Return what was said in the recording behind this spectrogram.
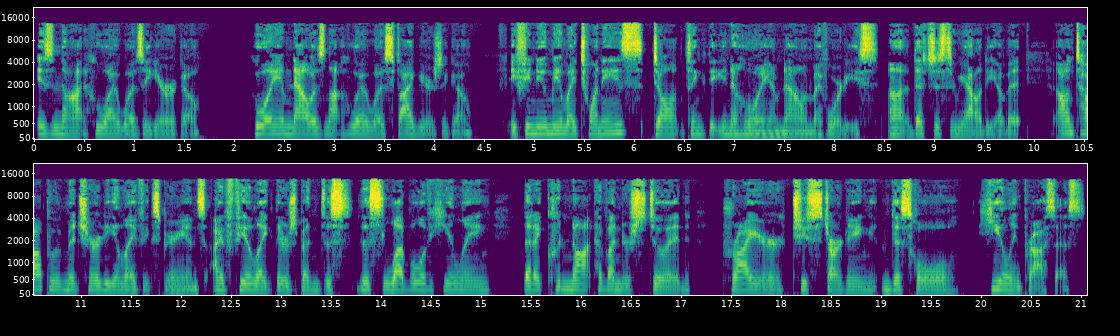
is not who I was a year ago. Who I am now is not who I was five years ago. If you knew me in my 20s, don't think that you know who I am now in my 40s. Uh, that's just the reality of it on top of maturity and life experience, I feel like there's been this, this level of healing that I could not have understood prior to starting this whole healing process.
